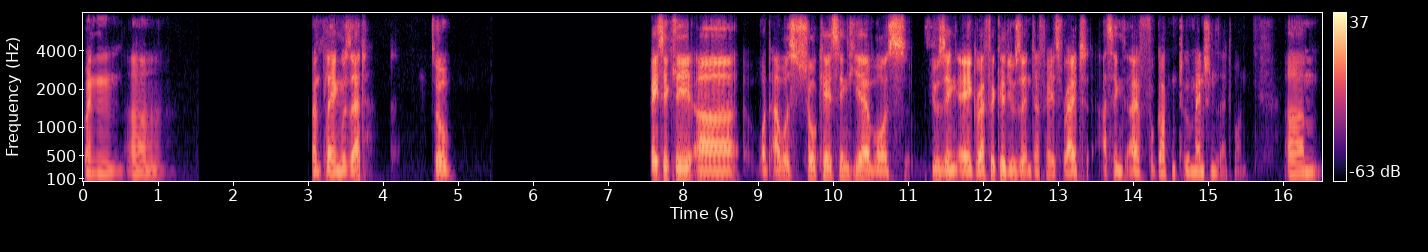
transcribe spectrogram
when when playing with that. So basically, uh, what I was showcasing here was using a graphical user interface, right? I think I've forgotten to mention that one. Um,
